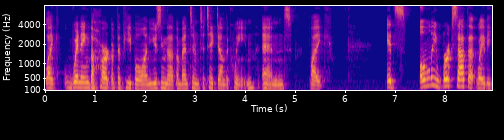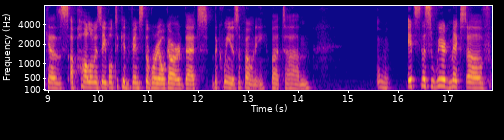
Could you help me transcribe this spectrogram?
like winning the heart of the people and using that momentum to take down the queen and like it's only works out that way because Apollo is able to convince the royal guard that the queen is a phony but um it's this weird mix of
